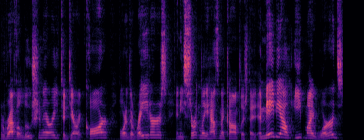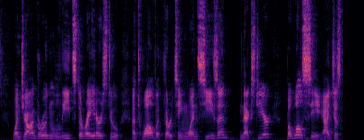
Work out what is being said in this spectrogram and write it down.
revolutionary to Derek Carr or the Raiders, and he certainly hasn't accomplished it. And maybe I'll eat my words when Jon Gruden leads the Raiders to a 12 or 13 win season next year but we'll see. I just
